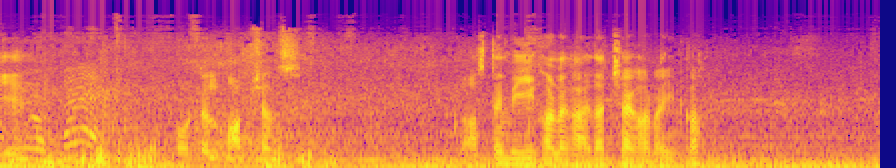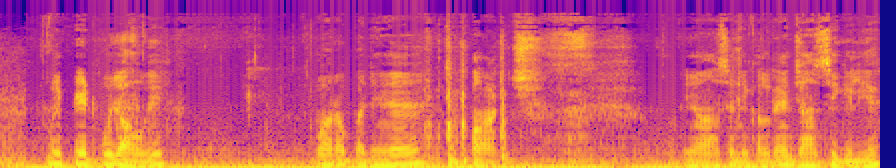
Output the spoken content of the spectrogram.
ये होटल ऑप्शंस लास्ट टाइम यही खाना खाया था अच्छा है खाना इनका। मेरी पेट पूजा होगी और अब बजे हैं पाँच। और यहाँ से निकल रहे हैं झांसी के लिए।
